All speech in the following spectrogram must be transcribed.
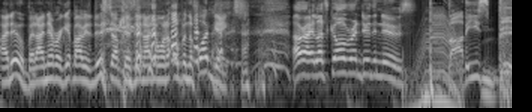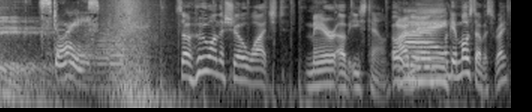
I do, but I never get Bobby to do stuff because then I don't want to open the floodgates. All right, let's go over and do the news. Bobby's Big Stories. So, who on the show watched Mare of Easttown? Oh, I did. I- Okay, most of us, right?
